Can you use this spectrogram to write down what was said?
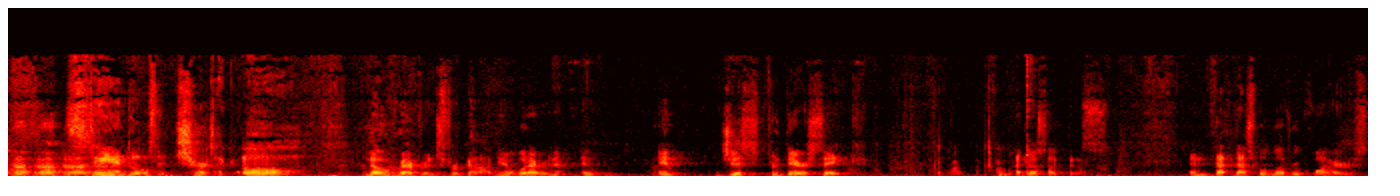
Sandals at church, like, oh, no reverence for God, you know, whatever. And, and just for their sake, I dress like this. And that, that's what love requires,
